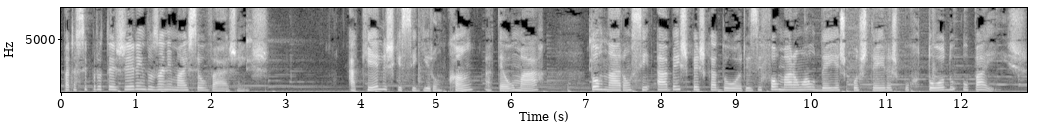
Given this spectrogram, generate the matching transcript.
para se protegerem dos animais selvagens. Aqueles que seguiram Khan até o mar tornaram-se hábeis pescadores e formaram aldeias costeiras por todo o país.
